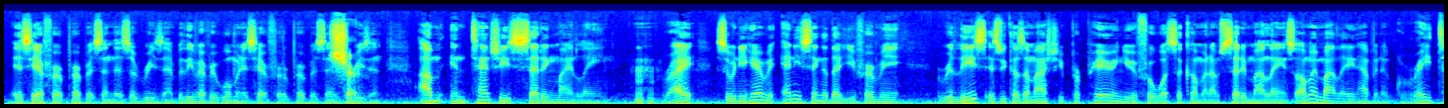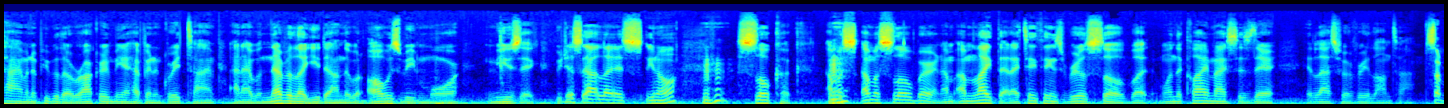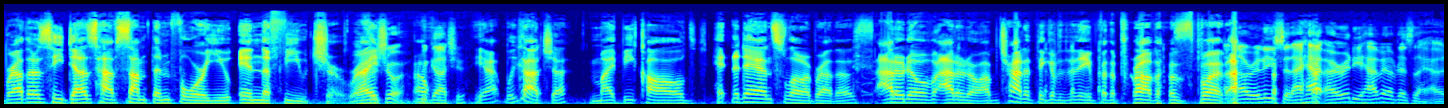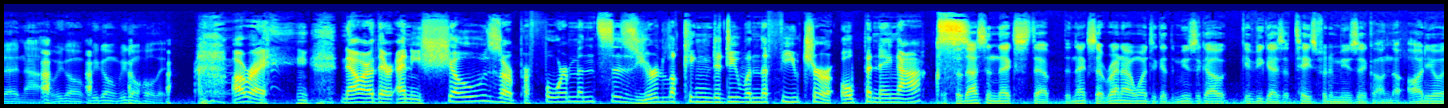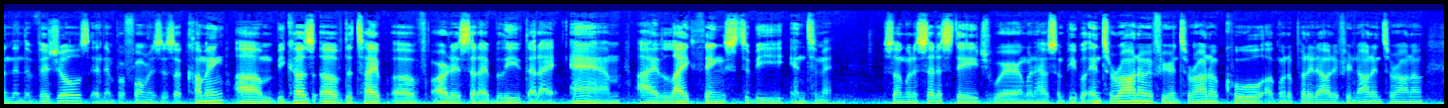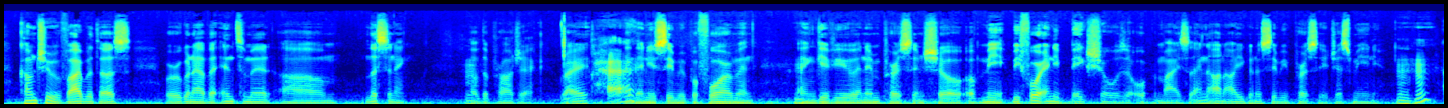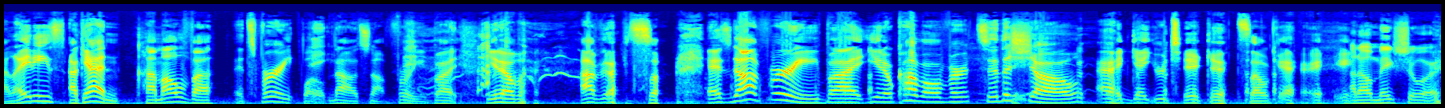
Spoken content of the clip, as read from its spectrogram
is here for a purpose and there's a reason. I believe every woman is here for a purpose and there's a reason. I'm intentionally setting my lane, Mhm. right? So when you hear me, any single that you've heard me release is because I'm actually preparing you for what's to come and I'm setting my lane. So I'm in my lane having a great time and the people that rock with me are having a great time and I will never let you down. There will always be more music. We just gotta let it, you know, Mhm. slow cook. I'm a, Mhm. s- I'm a slow burn. I'm, I'm like that. I take things real slow, but when the climax is there, it lasts for a very long time. So, brothers, he does have something for you in the future, right? Oh, for sure. We got you. Yeah, we gotcha. Might be called "Hit the Dance Floor Brothers." I don't know. I don't know. I'm trying to think of the name for the brothers, but I'm not releasing. I have. I already have it. I'm just like, nah. We gonna we gonna we gonna hold it. all right. Now, are there any shows or performances you're looking to do in the future? Opening acts. So that's the next step. The next step right now, I want to get the music out, give you guys a taste for the music on the audio, and then the visuals, and then performances are coming. Um, because of the type of artist that I believe that I am, I like things to be intimate. So I'm going to set a stage where I'm going to have some people in Toronto. If you're in Toronto, cool. I'm going to put it out. If you're not in Toronto, come to vibe with us. Where we're going to have an intimate um, listening of the project, right? And then you see me perform and and give you an in-person show of me before any big shows or open mics. Like, no, no, you're gonna see me personally, just me and you. Mm-hmm. And ladies, again, come over. It's free. Well, no, it's not free, but you know. I'm, I'm sorry. It's not free, but you know, come over to the show and get your tickets, okay? And I'll make sure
